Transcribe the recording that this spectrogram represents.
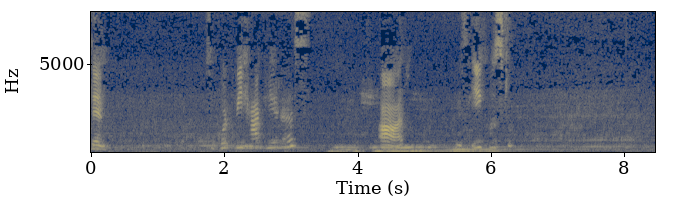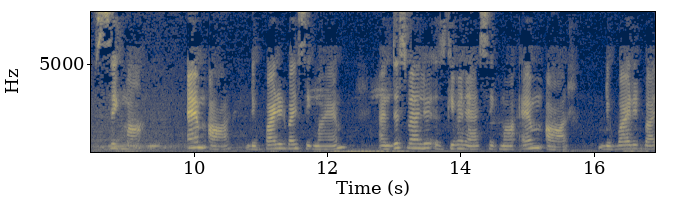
Then so what we have here is r is equals to sigma mr divided by sigma m and this value is given as sigma mr divided by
